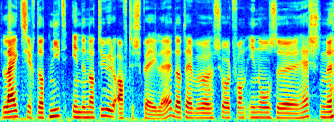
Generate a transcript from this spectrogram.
lijkt zich dat niet in de natuur af te spelen. Hè? Dat hebben we een soort van in onze hersenen.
